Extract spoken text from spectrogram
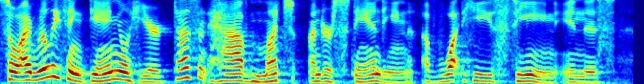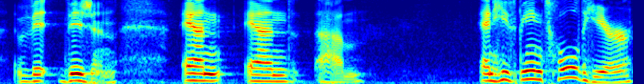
So I really think Daniel here doesn't have much understanding of what he's seeing in this vi- vision. And, and, um, and he's being told here,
